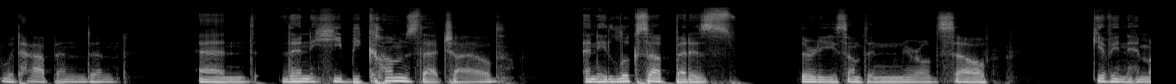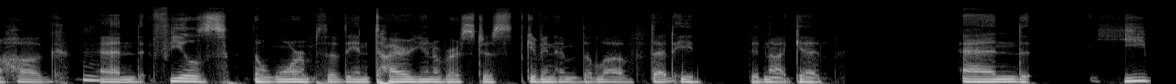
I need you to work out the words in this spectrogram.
what happened and and then he becomes that child and he looks up at his 30 something year old self giving him a hug Mm. and feels the warmth of the entire universe just giving him the love that he did not get and he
